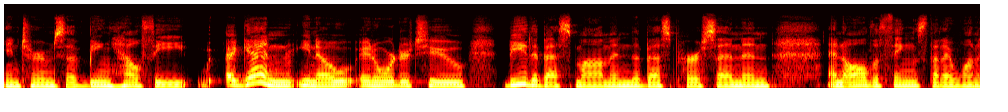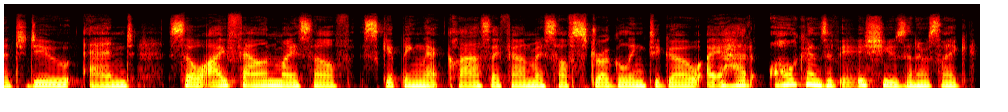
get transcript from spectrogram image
in terms of being healthy again you know in order to be the best mom and the best person and and all the things that I wanted to do. And so I found myself skipping that class. I found myself struggling to go. I had all kinds of issues and I was like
